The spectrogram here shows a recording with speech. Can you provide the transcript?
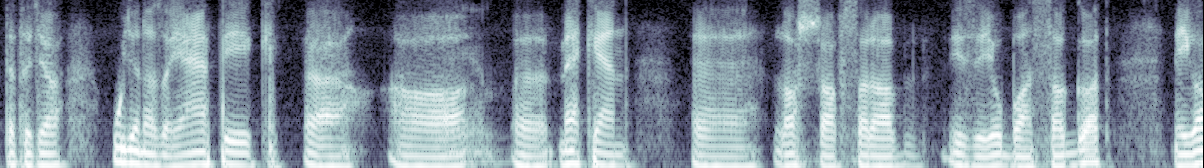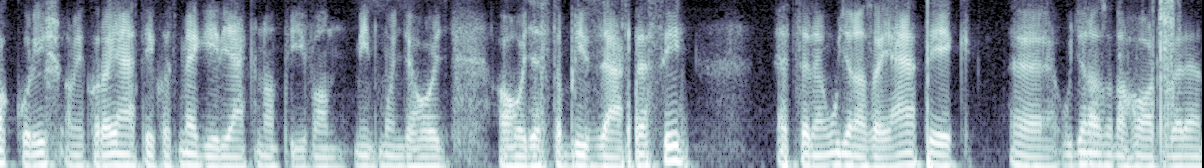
Tehát, hogyha ugyanaz a játék a, a, a Mac-en lassabb, szarabb, izé jobban szaggat, még akkor is, amikor a játékot megírják natívan, mint mondja, hogy ahogy ezt a Blizzard teszi, egyszerűen ugyanaz a játék, ugyanazon a hardveren,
